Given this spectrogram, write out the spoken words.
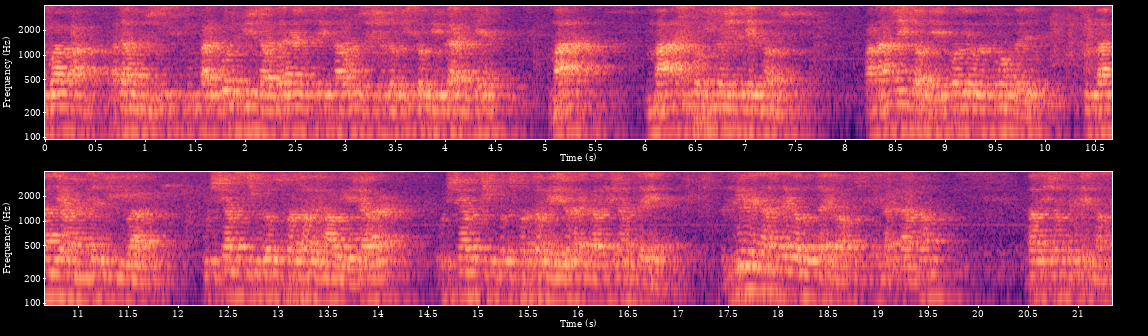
Iława Adamem Żylickim pan burmistrz dał wyraźny sygnał, że środowisko piłkarskie ma, ma i powinno się zjednoczyć. Pan Andrzej sobie podjął rozmowy z klubami działającymi w Iławie. Uczniowski Klub Sportowy Mały Jeziorak, Uczniowski Klub Sportowy Jeziorak 2001. W dniu 11 lutego, czyli tak dawno, 2015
